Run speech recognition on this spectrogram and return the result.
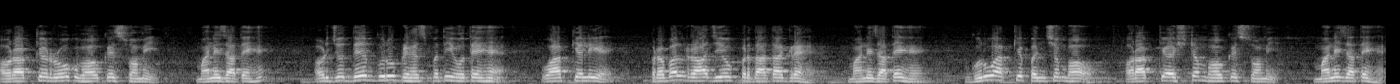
और आपके रोग भाव के स्वामी माने जाते हैं और जो देव गुरु बृहस्पति होते हैं, वो आपके लिए प्रबल राजयोग प्रदाता ग्रह माने जाते हैं गुरु आपके पंचम भाव और आपके अष्टम भाव के स्वामी माने जाते हैं।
